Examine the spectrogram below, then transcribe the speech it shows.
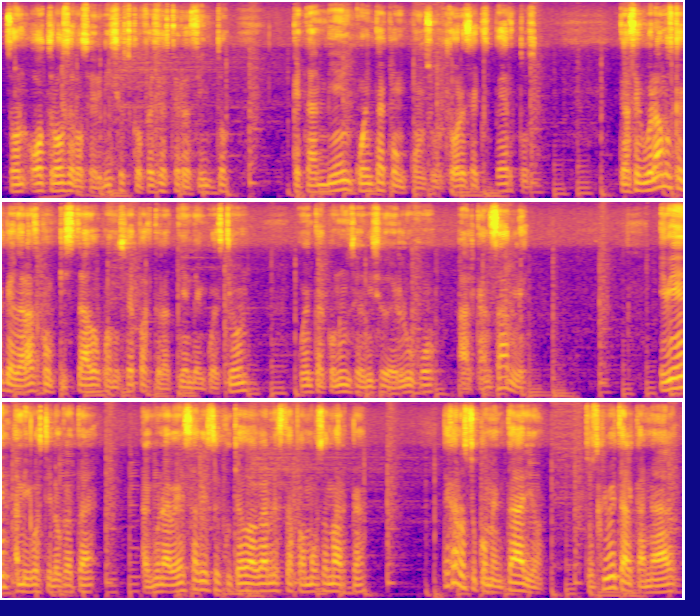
Son otros de los servicios que ofrece este recinto que también cuenta con consultores expertos. Te aseguramos que quedarás conquistado cuando sepas que la tienda en cuestión cuenta con un servicio de lujo alcanzable. Y bien, amigo estilócrata, ¿Alguna vez habías escuchado hablar de esta famosa marca? Déjanos tu comentario, suscríbete al canal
